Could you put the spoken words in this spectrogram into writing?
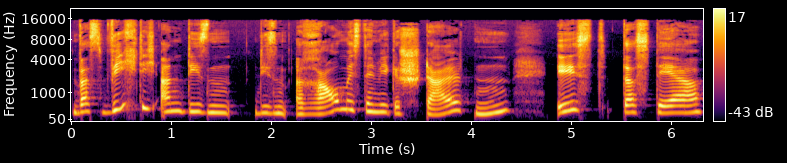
was wichtig an diesen, diesem Raum ist, den wir gestalten, ist, dass der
